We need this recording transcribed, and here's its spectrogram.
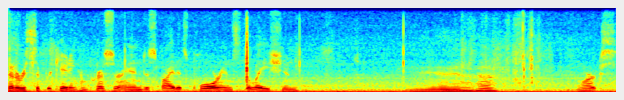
Got a reciprocating compressor and despite its poor installation. Uh -huh, works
